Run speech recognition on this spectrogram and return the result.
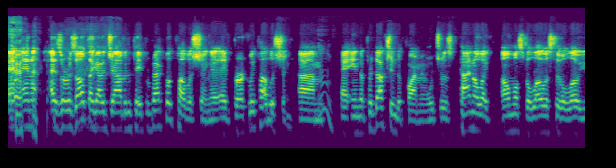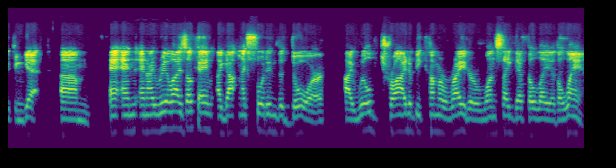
and, and as a result, I got a job in paperback book publishing at, Berkley Publishing, um, a- in the production department, which was kind of like almost the lowest of the low you can get. Um, and and I realized, okay, I got my foot in the door. I will try to become a writer once I get the lay of the land.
